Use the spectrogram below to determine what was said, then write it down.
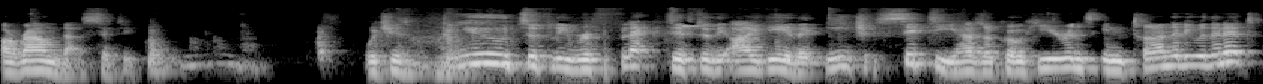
around that city, which is beautifully reflective to the idea that each city has a coherence internally within it,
